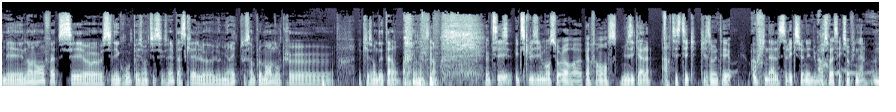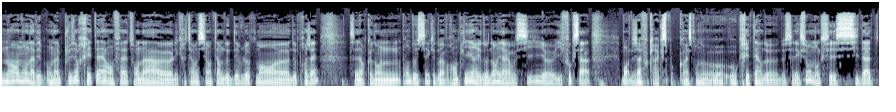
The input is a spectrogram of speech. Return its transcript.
Mais non, non, en fait, c'est, des groupes, ils ont été sélectionnés parce qu'elles le, méritent tout simplement, donc, qu'ils ont des talents. donc c'est exclusivement sur leur performance musicale, artistique, qu'ils ont été au final sélectionnés, du moins sur la sélection finale Non, nous on avait on a plusieurs critères en fait. On a euh, les critères aussi en termes de développement euh, de projet. C'est-à-dire que dans le bon dossier qu'ils doivent remplir et dedans il y a aussi euh, il faut que ça Bon, déjà, il faut qu'elle corresponde aux, critères de, sélection. Donc, c'est six dates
